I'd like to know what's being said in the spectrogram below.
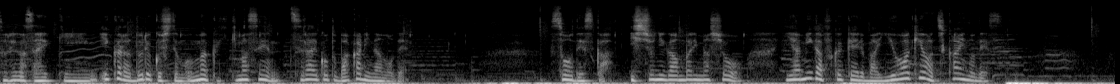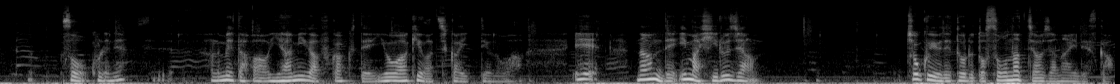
それが最近いくら努力してもうまくいきません。辛いことばかりなので。そうですか。一緒に頑張りましょう。闇が深ければ夜明けは近いのです。そうこれね。あのメタファーは闇が深くて夜明けは近いっていうのは。えなんで？今昼じゃん。直喩で撮るとそうなっちゃうじゃないですか。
